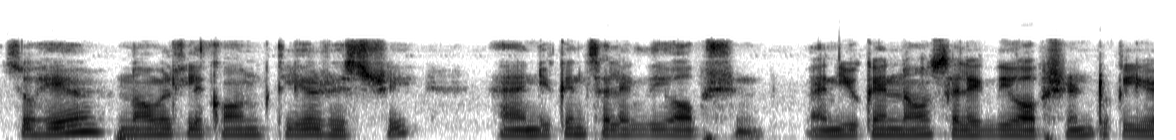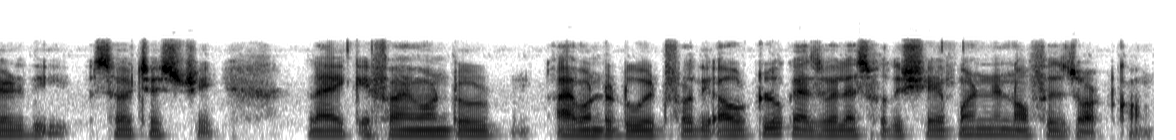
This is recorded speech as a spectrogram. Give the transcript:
So here now we'll click on clear history and you can select the option. And you can now select the option to clear the search history. Like if I want to I want to do it for the Outlook as well as for the SharePoint and office.com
